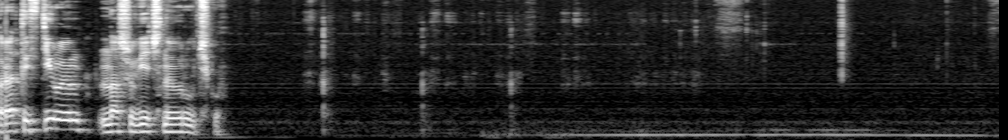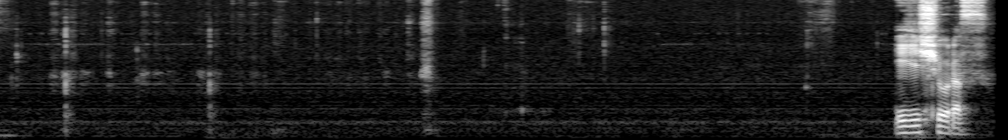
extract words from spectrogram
Протестируем нашу вечную ручку. И еще раз.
